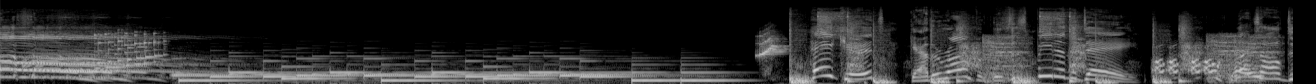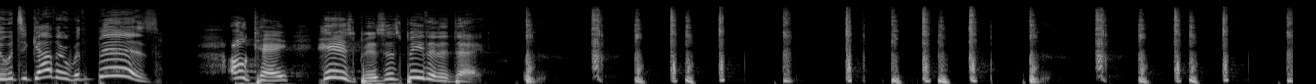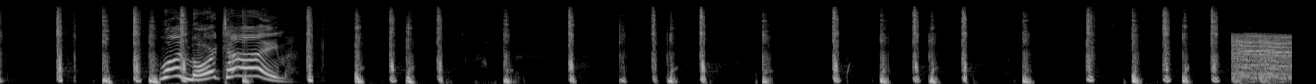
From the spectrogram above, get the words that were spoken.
awesome! Hey kids, gather round for Biz's beat of the day. Oh, oh, oh, okay. Let's all do it together with Biz. Okay, here's Biz's beat of the day. One more time.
